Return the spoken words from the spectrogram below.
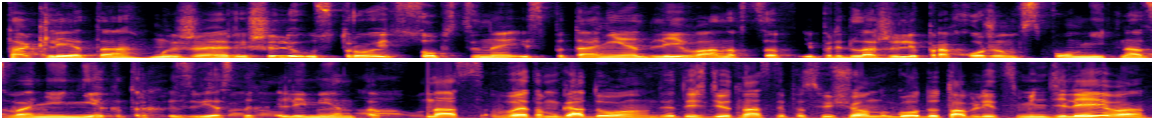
Так ли это? Мы же решили устроить собственное испытание для ивановцев и предложили прохожим вспомнить название некоторых известных элементов. А, у нас в этом году, 2019, посвящен году таблицы Менделеева.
